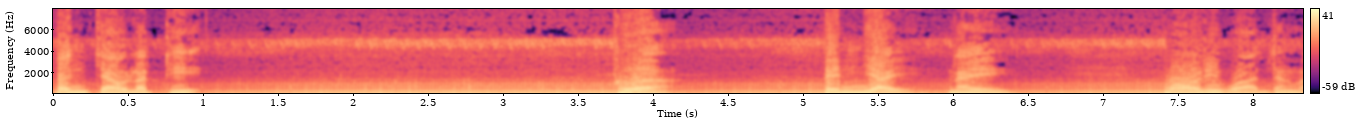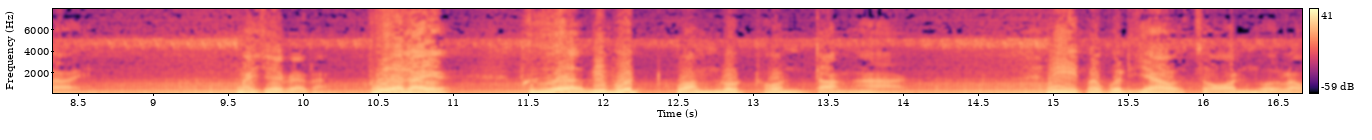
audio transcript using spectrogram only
เป็นเจ้าลัทธิ เพื่อเป็นใหญ่ในบริวารทั้งหลาย ไม่ใช่แบบนั้นเพื่ออะไร เพื่อวิมุตติความหลุดพ้นต่างหากนี่พระพุทธเจ้าสอนพวกเรา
